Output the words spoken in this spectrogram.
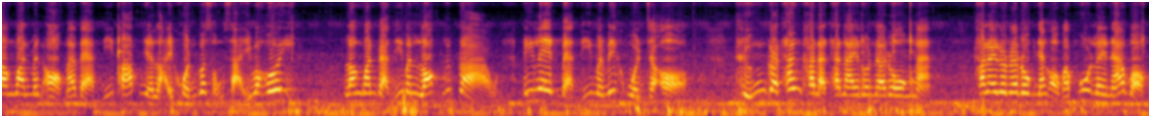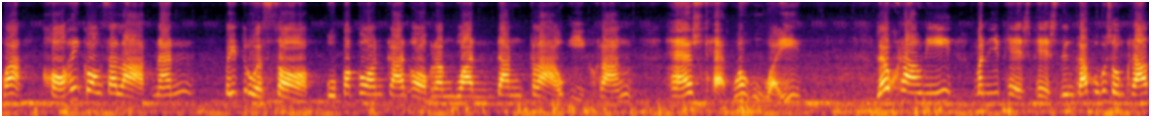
รางวัลมันออกมาแบบนี้ปั๊บเนี่ยหลายคนก็สงสัยว่าเฮ้ย รางวัลแบบนี้มันล็อกหรือเปล่าไอ้เลขแบบนี้มันไม่ควรจะออก ถึงกระทั่งขนาดทนายรณรงค์อะทนายรณรงค์ยังออกมาพูดเลยนะ บอกว่าขอให้กองสลากนั้น ไปตรวจสอบอุปกรณ์การออกรางวัลดังกล่าวอีกครั้งแฮชแท็กว่าหวย แล้วคราวนี้มันมีเพจเพจหนึ่งครับคุณผู้ชมครับ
